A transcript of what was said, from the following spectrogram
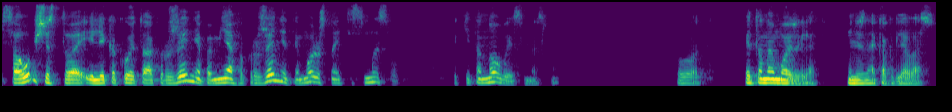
сообщество или какое-то окружение, поменяв окружение, ты можешь найти смысл, какие-то новые смыслы. Вот. Это на мой взгляд. Я не знаю, как для вас.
